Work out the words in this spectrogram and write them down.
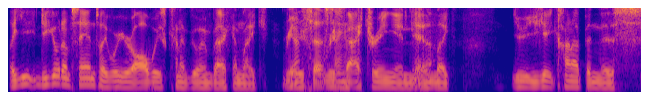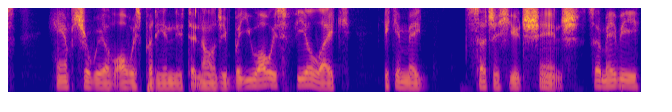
like you, do you get what i'm saying to like where you're always kind of going back and like Reassessing. refactoring and, yeah. and like you, you get caught up in this hamster wheel of always putting in new technology but you always feel like it can make such a huge change so maybe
